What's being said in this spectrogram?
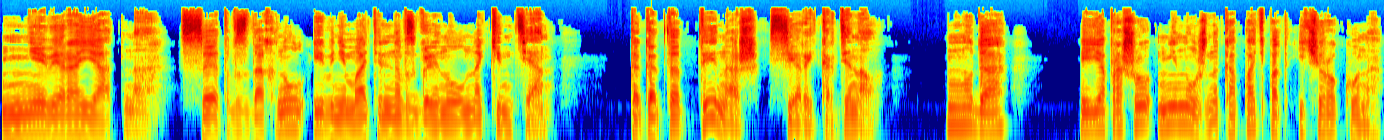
«Невероятно!» Сет вздохнул и внимательно взглянул на Кинтян. «Так это ты наш серый кардинал?» «Ну да», и я прошу, не нужно копать под Ичирокуна.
